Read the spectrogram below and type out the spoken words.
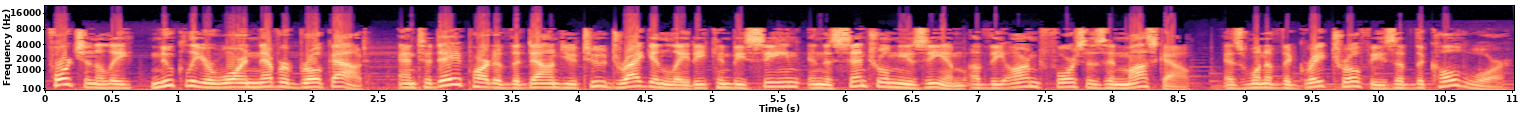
Fortunately, nuclear war never broke out, and today part of the downed U-2 Dragon Lady can be seen in the Central Museum of the Armed Forces in Moscow, as one of the great trophies of the Cold War.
